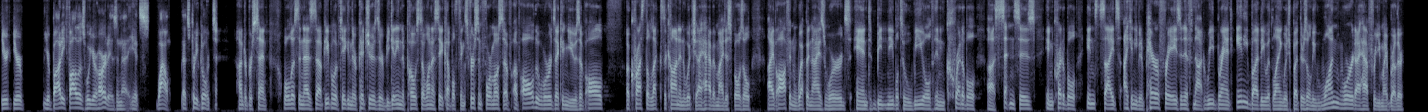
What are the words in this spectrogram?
your, your, your body follows where your heart is. And uh, it's, wow, that's pretty cool. 100%. Well, listen, as uh, people have taken their pictures, they're beginning to post. I want to say a couple things. First and foremost, of, of all the words I can use, of all across the lexicon in which I have at my disposal. I've often weaponized words and been able to wield incredible uh, sentences, incredible insights. I can even paraphrase and, if not, rebrand anybody with language. But there's only one word I have for you, my brother.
